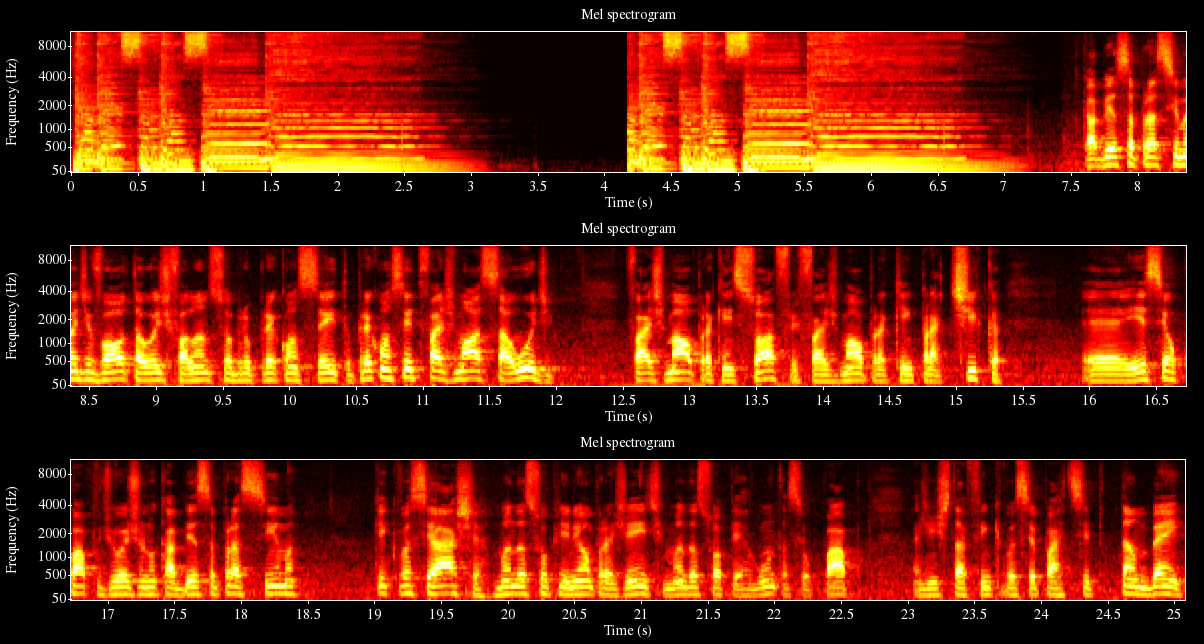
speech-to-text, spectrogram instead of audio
Cabeça pra cima. Cabeça pra cima. Cabeça para cima de volta hoje falando sobre o preconceito. O preconceito faz mal à saúde, faz mal para quem sofre, faz mal para quem pratica. É, esse é o papo de hoje no Cabeça para Cima. O que, que você acha? Manda sua opinião para a gente, manda sua pergunta, seu papo. A gente está afim que você participe também.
